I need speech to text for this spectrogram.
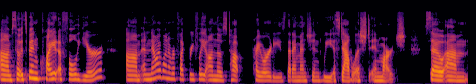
Um, so it's been quite a full year. Um, and now I want to reflect briefly on those top priorities that I mentioned we established in March. So um,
